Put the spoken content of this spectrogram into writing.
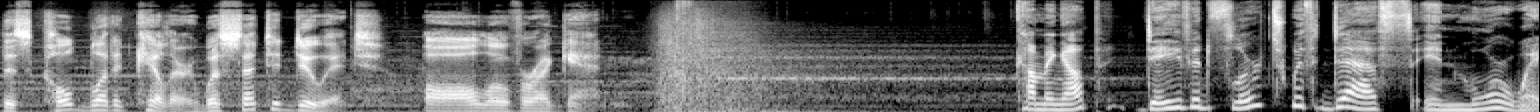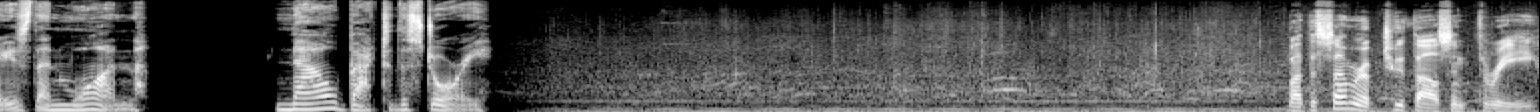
this cold blooded killer was set to do it all over again. Coming up, David flirts with death in more ways than one. Now back to the story. By the summer of 2003,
